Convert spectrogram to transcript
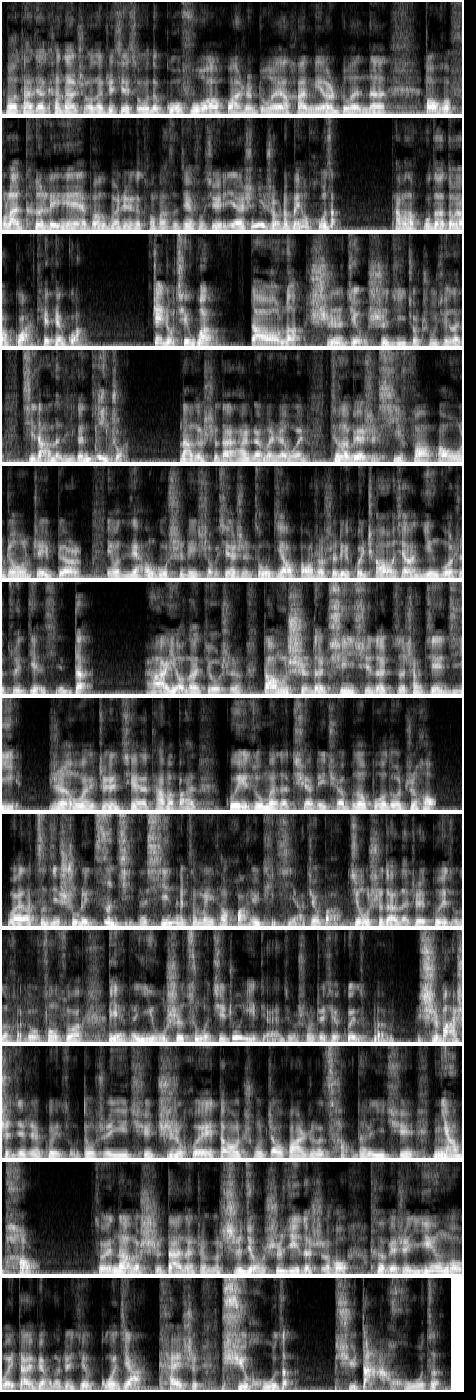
说大家看那时候的这些所谓的国父啊，华盛顿呀、汉密尔顿呢，包括富兰克林，包括这个托马斯杰弗逊，也是一手的没有胡子，他们的胡子都要刮，天天刮。这种情况到了十九世纪就出现了极大的一个逆转。那个时代啊，人们认为，特别是西方欧洲这边有两股势力，首先是宗教保守势力回潮，像英国是最典型的，还有呢就是当时的新兴的资产阶级。认为之前他们把贵族们的权利全部都剥夺之后，为了自己树立自己的新的这么一套话语体系啊，就把旧时代的这贵族的很多风俗啊贬得一无是处。记住一点，就是说这些贵族们，十八世纪这些贵族都是一群只会到处招花惹草的一群娘炮。所以那个时代呢，整个十九世纪的时候，特别是以英国为代表的这些国家开始蓄胡子，蓄大胡子。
